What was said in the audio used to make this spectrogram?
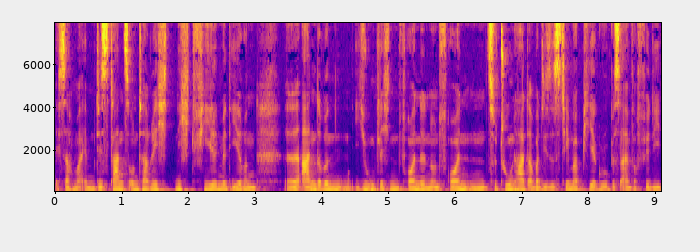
ich sag mal, im Distanzunterricht nicht viel mit ihren äh, anderen jugendlichen Freundinnen und Freunden zu tun hat. Aber dieses Thema Peer Group ist einfach für die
